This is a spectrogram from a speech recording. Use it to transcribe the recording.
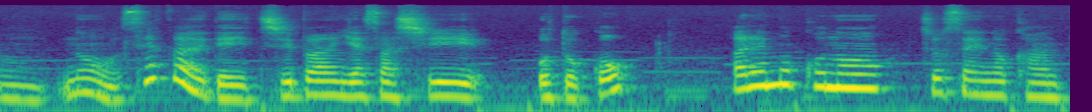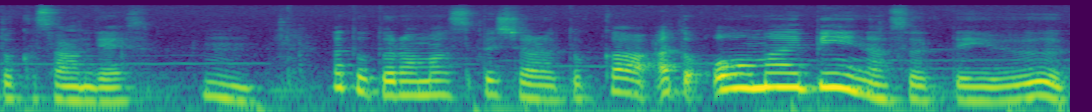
うん、の「世界で一番優しい男」あれもこの女性の監督さんです。うん、あとドラマスペシャルとかあと「オーマイ・ビーナス」っていう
